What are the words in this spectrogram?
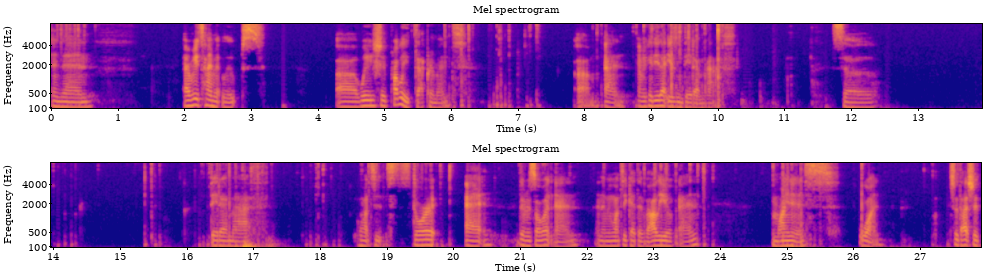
and then every time it loops uh, we should probably decrement um, n, and we can do that using data math. So data math, we want to store n, the result in n, and then we want to get the value of n minus 1. So that should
